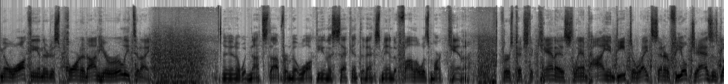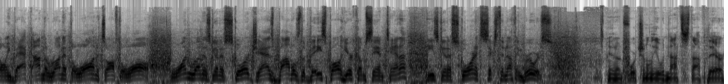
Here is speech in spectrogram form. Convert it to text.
Milwaukee, and they're just pouring it on here early tonight. And it would not stop for Milwaukee in the second. The next man to follow was Mark Canha. First pitch to Canha is slammed high and deep to right center field. Jazz is going back on the run at the wall, and it's off the wall. One run is going to score. Jazz bobbles the baseball. Here comes Santana. He's going to score, and it's six to nothing Brewers. And unfortunately, it would not stop there.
